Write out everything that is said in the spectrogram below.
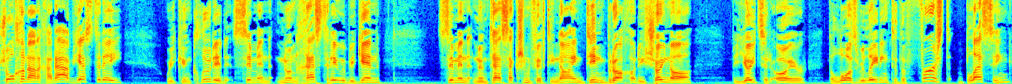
Shulchan Aruch Harav. Yesterday we concluded Simin Nun Ches. Today we begin Simin Nun Tes, section 59, Din Bracha Rishoina B'Yotzir Oir, the laws relating to the first blessing,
